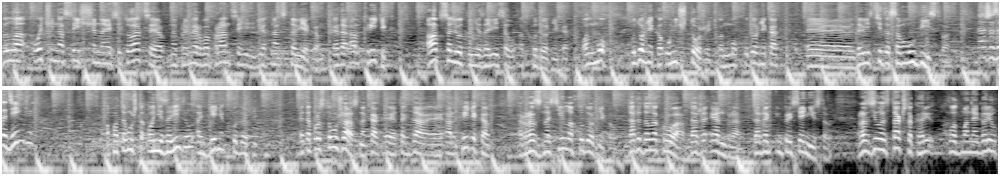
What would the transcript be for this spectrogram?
была очень насыщенная ситуация, например, во Франции 19 века, когда арт-критик абсолютно не зависел от художника. Он мог художника уничтожить, он мог художника э, довести до самоубийства, Даже за деньги? а потому что он не зависел от денег художника. Это просто ужасно, как э, тогда э, арт-критика разносила художников. Даже Делакруа, даже Энгра, даже импрессионистов. Разносилось так, что Клод Моне говорил,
